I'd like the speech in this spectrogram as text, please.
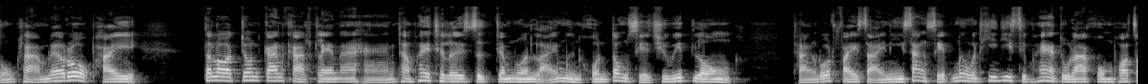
สงครามและโรคภัยตลอดจนการขาดแคลนอาหารทำให้เฉลยศึกจำนวนหลายหมื่นคนต้องเสียชีวิตลง ทางรถไฟสายนี้สร้างเสร็จเมื่อวันที่ 25 ตุลาคม พศ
